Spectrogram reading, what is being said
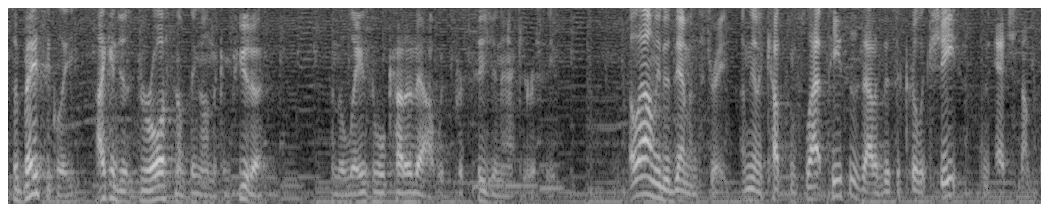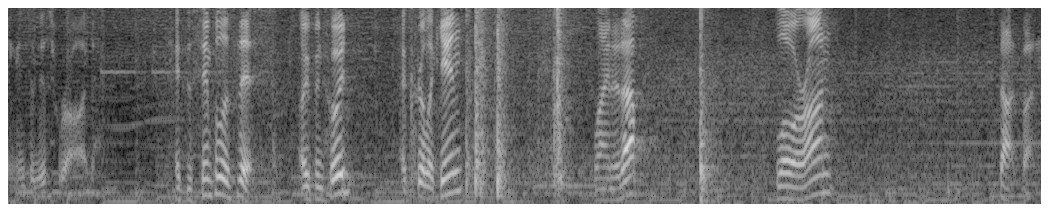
So basically, I can just draw something on the computer and the laser will cut it out with precision accuracy. Allow me to demonstrate. I'm going to cut some flat pieces out of this acrylic sheet and etch something into this rod. It's as simple as this. Open hood, acrylic in, line it up, blower on, start button.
